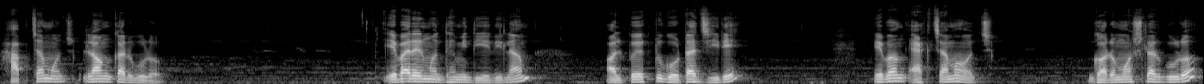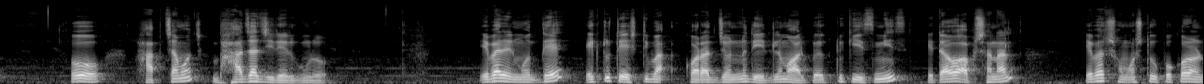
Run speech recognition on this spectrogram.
হাফ চামচ লঙ্কার গুঁড়ো। এবার এর মধ্যে আমি দিয়ে দিলাম অল্প একটু গোটা জিরে এবং এক চামচ গরম মশলার গুঁড়ো ও হাফ চামচ ভাজা জিরের গুঁড়ো। এবার এর মধ্যে একটু টেস্টি করার জন্য দিয়ে দিলাম অল্প একটু কিশমিশ এটাও অপশানাল। এবার সমস্ত উপকরণ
